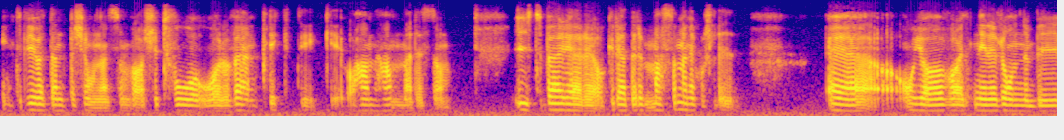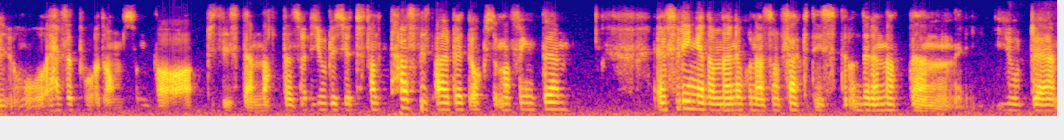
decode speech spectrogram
intervjuat den personen som var 22 år och värnpliktig och han hamnade som ytbärgare och räddade massa människors liv. Eh, och jag har varit nere i Ronneby och hälsat på dem som var precis den natten. Så det gjordes ju ett fantastiskt arbete också. Man får inte eh, förringa de människorna som faktiskt under den natten gjorde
